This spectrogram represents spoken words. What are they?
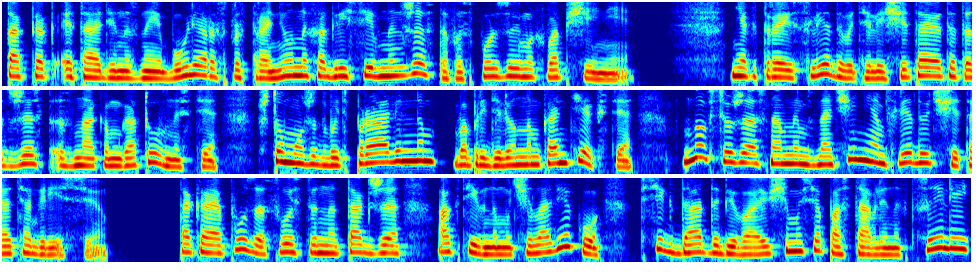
так как это один из наиболее распространенных агрессивных жестов, используемых в общении. Некоторые исследователи считают этот жест знаком готовности, что может быть правильным в определенном контексте, но все же основным значением следует считать агрессию. Такая поза свойственна также активному человеку, всегда добивающемуся поставленных целей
